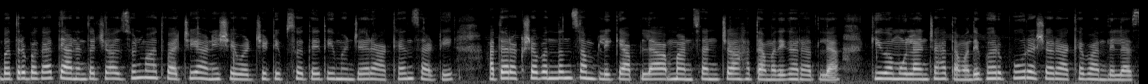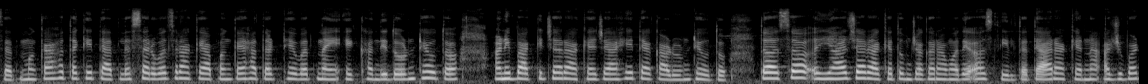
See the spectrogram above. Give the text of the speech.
ब तर बघा त्यानंतरची अजून महत्त्वाची आणि शेवटची टिप्स होते ती म्हणजे राख्यांसाठी. आता रक्षाबंधन संपले की आपल्या माणसांच्या हातामध्ये घरातल्या किंवा मुलांच्या हातामध्ये भरपूर अशा राख्या बांधलेल्या असतात. मग काय होतं की त्यातल्या सर्वच राख्या आपण काही हातात ठेवत नाही. एखादी दोन ठेवतो आणि बाकीच्या राख्या ज्या आहेत त्या काढून ठेवतो. तर असं ह्या ज्या राख्या तुमच्या घरामध्ये असतील तर त्या राख्यांना अजिबात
